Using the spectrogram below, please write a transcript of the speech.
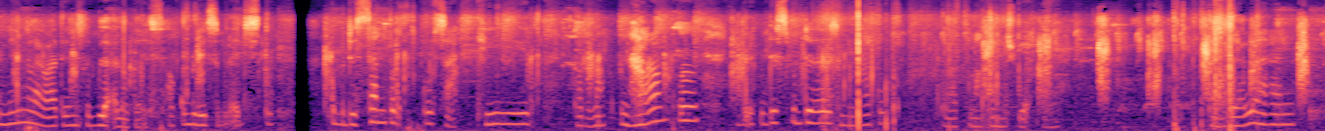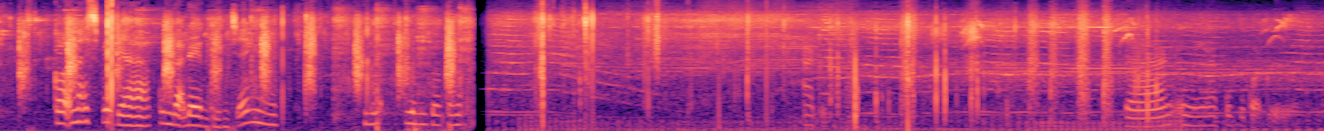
Ini ngelewatin sebelah loh guys. Aku beli sebelah di situ kepedesan perutku sakit karena aku hamil beli pedes-pedes mana aku telat makan juga kita jalan kalau naik sepeda aku nggak ada yang boncengin nggak belum bakal. Aduh. Dan ini aku buka dulu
